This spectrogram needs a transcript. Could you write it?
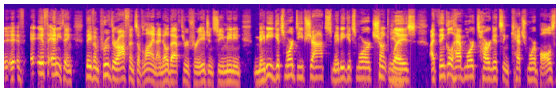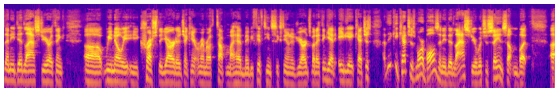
if if anything, they've improved their offensive line. I know that through free agency, meaning maybe he gets more deep shots, maybe he gets more chunk plays. Yeah. I think he'll have more targets and catch more balls than he did last year. I think uh, we know he, he, crushed the yardage. I can't remember off the top of my head, maybe 15, 1600 yards, but I think he had 88 catches. I think he catches more balls than he did last year, which is saying something. But uh,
